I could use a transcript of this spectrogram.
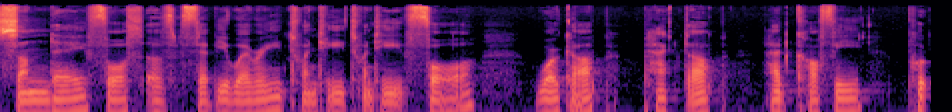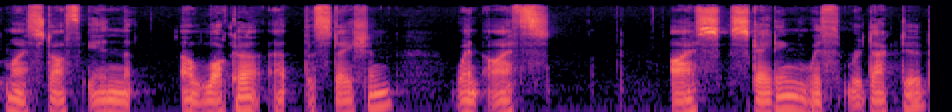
Sunday, 4th of February 2024. Woke up, packed up, had coffee, put my stuff in a locker at the station, went ice, ice skating with Redacted.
